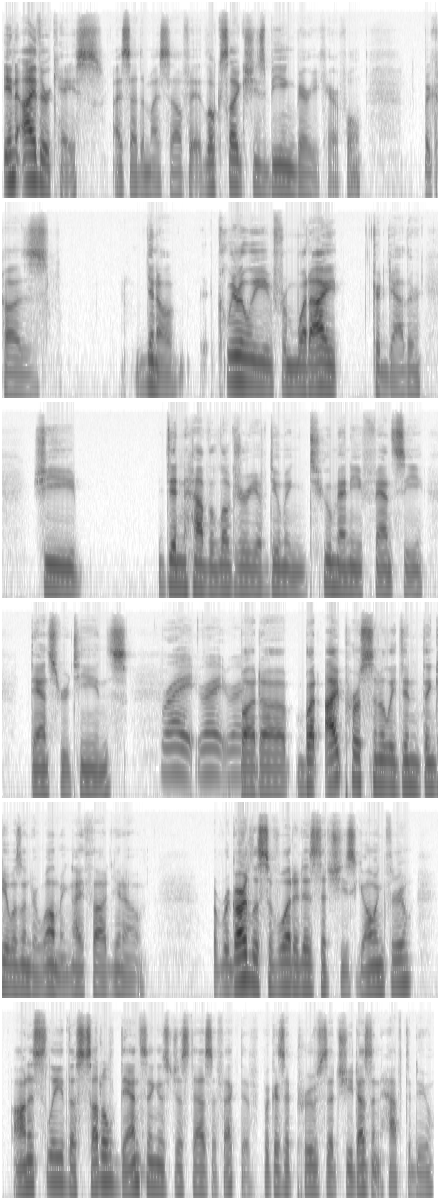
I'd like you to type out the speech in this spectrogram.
In either case, I said to myself, it looks like she's being very careful because, you know, clearly from what I could gather, she didn't have the luxury of doing too many fancy dance routines. Right, right, right. But uh, but I personally didn't think it was underwhelming. I thought, you know, regardless of what it is that she's going through, honestly, the subtle dancing is just as effective because it proves that she doesn't have to do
